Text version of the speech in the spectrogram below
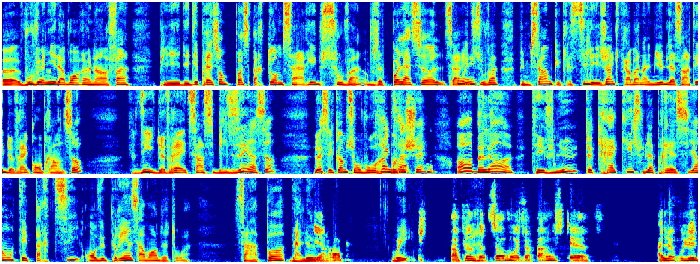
Euh, vous veniez d'avoir un enfant, puis des dépressions postpartum, ça arrive souvent. Vous n'êtes pas la seule, ça arrive souvent. Puis il me semble que, Christy, les gens qui travaillent dans le milieu de la santé devraient comprendre ça. Je dis, ils devraient être sensibilisés à ça. Là, c'est comme si on vous reprochait. Ah, ben là, t'es venu, te craquer sous la pression, t'es parti, on veut plus rien savoir de toi. Ça n'a pas d'allure. Oui. En plus de ça, moi, je pense que elle a voulu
